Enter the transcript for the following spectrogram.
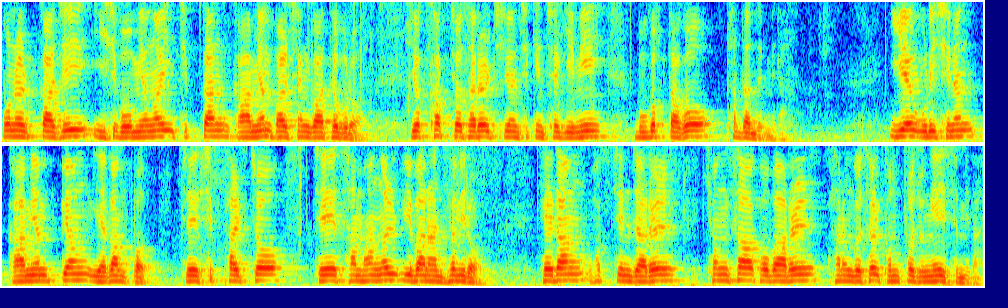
오늘까지 25명의 집단 감염 발생과 더불어 역학조사를 지연시킨 책임이 무겁다고 판단됩니다. 이에 우리 시는 감염병 예방법 제18조 제3항을 위반한 혐의로 해당 확진자를 형사 고발을 하는 것을 검토 중에 있습니다.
